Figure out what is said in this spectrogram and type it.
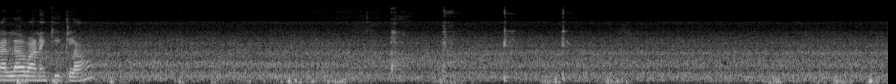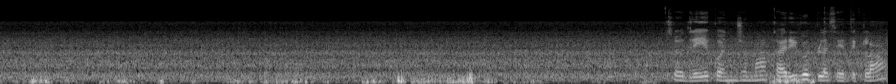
நல்லா வணக்கிக்கலாம். ஸோ இதுலேயே கொஞ்சமாக கறிவேப்பிலை சேர்த்துக்கலாம்.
